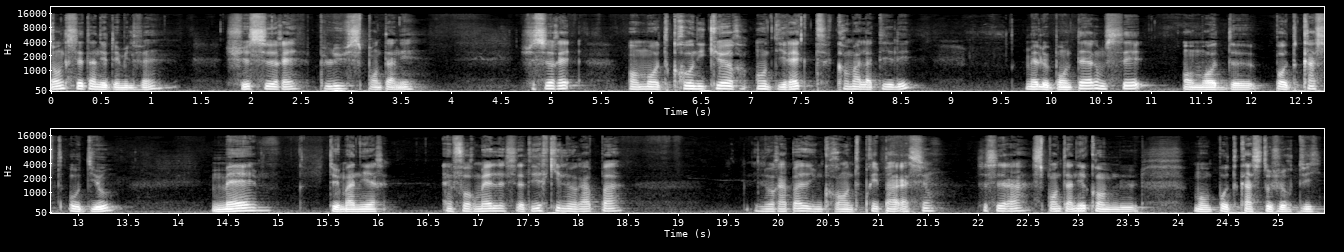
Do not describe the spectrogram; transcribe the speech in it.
Donc cette année 2020, je serai plus spontané. Je serai en mode chroniqueur en direct comme à la télé, mais le bon terme c'est en mode podcast audio, mais de manière informelle, c'est-à-dire qu'il n'aura pas il n'aura pas une grande préparation. Ce sera spontané comme mon podcast aujourd'hui.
